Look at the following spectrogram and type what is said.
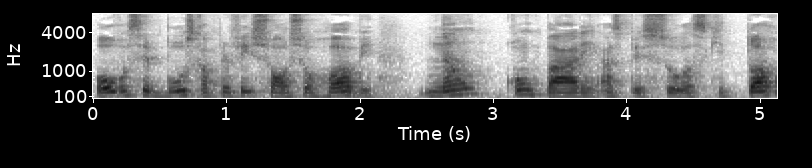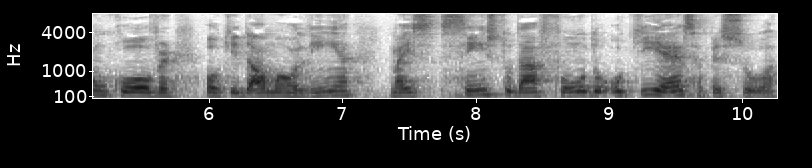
ou você busca aperfeiçoar o seu hobby, não compare as pessoas que tocam cover ou que dão uma olhinha, mas sem estudar a fundo o que é essa pessoa,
